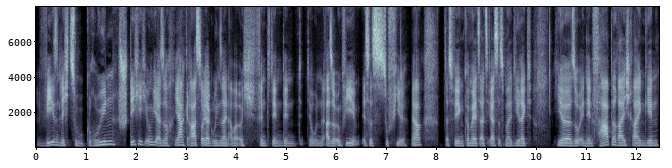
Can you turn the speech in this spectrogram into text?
wesentlich zu grün, stichig irgendwie. Also ja, Gras soll ja grün sein, aber ich finde den, den, der unten, also irgendwie ist es zu viel. Ja, deswegen können wir jetzt als erstes mal direkt hier so in den Farbbereich reingehen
